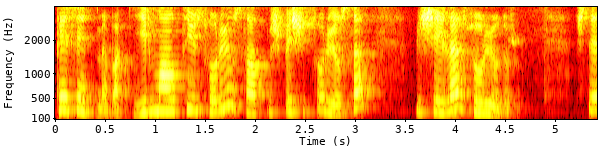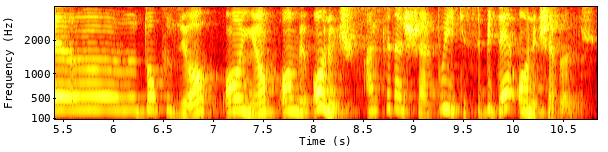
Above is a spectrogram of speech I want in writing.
Pes etme bak 26'yı soruyorsa 65'i soruyorsa bir şeyler soruyordur. İşte 9 yok, 10 yok, 11, 13. Arkadaşlar bu ikisi bir de 13'e bölünür.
